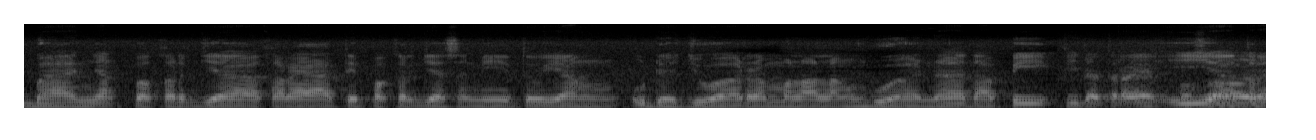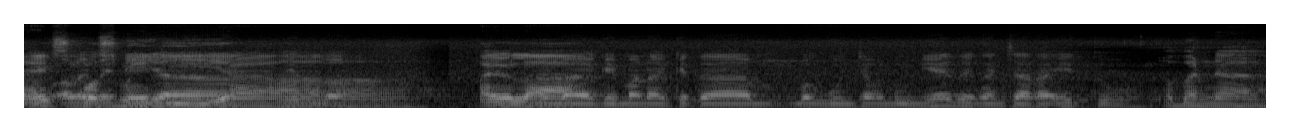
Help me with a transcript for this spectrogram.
Banyak pekerja kreatif, pekerja seni itu yang udah juara melalang buana tapi tidak terekspos iya terekspos oleh media. media. gitu. Ah. Ayolah, Bagaimana kita mengguncang dunia dengan cara itu? benar.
